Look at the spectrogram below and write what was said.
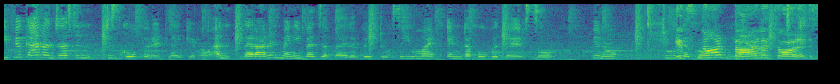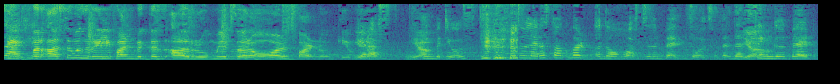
if you can adjust, and just go for it. Like you know, and there aren't many beds available too, so you might end up over there. So you know, choose It's not bad Yeah, at all. Exactly. See, for us it was really fun because our roommates were all fun, okay? Us yeah. videos. so let us talk about the hostel beds also. Like there's Yeah. single bed,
